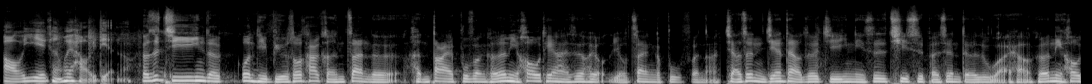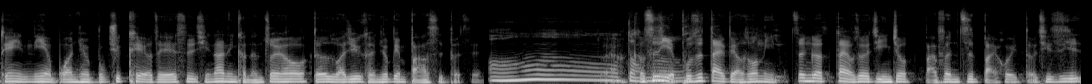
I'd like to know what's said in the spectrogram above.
熬夜，可能会好一点呢、啊。可是基因的问题，比如说它可能占了很大一部分，可是你后天还是会有有占一个部分啊。假设你今天带有这个基因，你是七十 percent 得乳癌哈，可是你后天你也完全不去 care 这些事情，那你可能最后得乳癌就可能就变八十 percent 哦。对啊，可是也不是代表说你真的带有这个基因就百分之百会得。其实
